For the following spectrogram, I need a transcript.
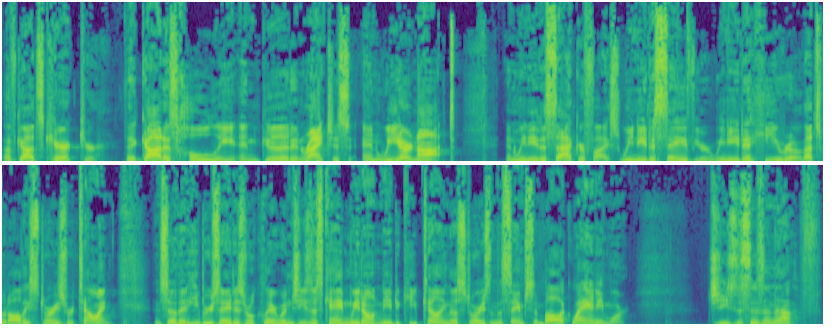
of God's character, that God is holy and good and righteous, and we are not and we need a sacrifice. We need a savior. We need a hero. That's what all these stories were telling. And so then Hebrews 8 is real clear. When Jesus came, we don't need to keep telling those stories in the same symbolic way anymore. Jesus is enough.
